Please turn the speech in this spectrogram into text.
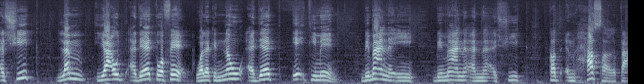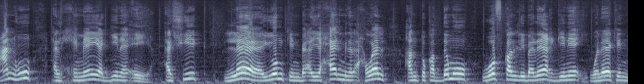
الشيك لم يعد أداة وفاء ولكنه أداة ائتمان. بمعنى إيه؟ بمعنى أن الشيك قد انحصرت عنه الحماية الجنائية. الشيك لا يمكن بأي حال من الأحوال أن تقدمه وفقا لبلاغ جنائي. ولكن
